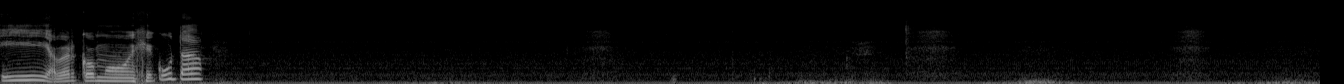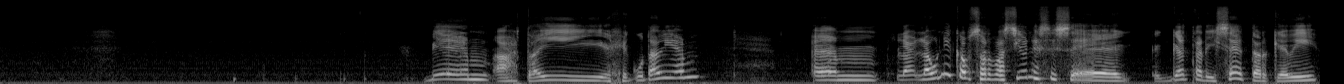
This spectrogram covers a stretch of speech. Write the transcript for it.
Y a ver cómo ejecuta. Bien, hasta ahí ejecuta bien. Em, la, la, única observación es ese getter y setter que vi,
